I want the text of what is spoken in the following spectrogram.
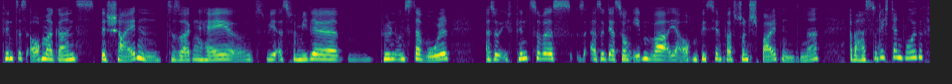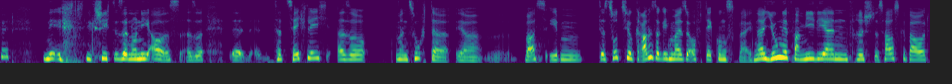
finde das auch mal ganz bescheiden, zu sagen, hey, und wir als Familie fühlen uns da wohl. Also ich finde sowas, also der Song eben war ja auch ein bisschen fast schon spaltend, ne? Aber hast du dich denn wohlgefühlt? Nee, die Geschichte ist ja noch nie aus. Also äh, tatsächlich, also man sucht da ja äh, was eben, das Soziogramm, sage ich mal, ist ja oft deckungsgleich. Ne? Junge Familien, frisch das Haus gebaut.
